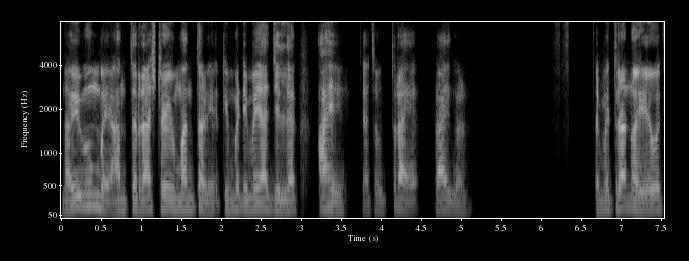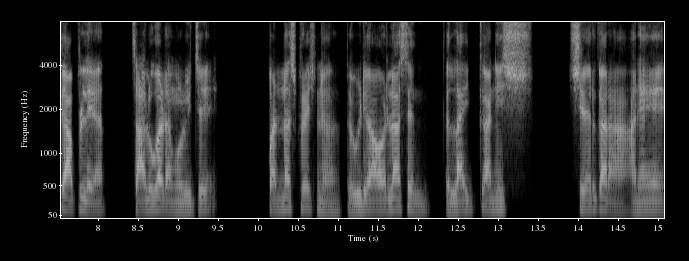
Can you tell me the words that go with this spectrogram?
नवी मुंबई आंतरराष्ट्रीय विमानतळ टिंबटिंब या जिल्ह्यात आहे. त्याचं उत्तर आहे रायगड. तर मित्रांनो हे होते आपल्या चालू घडामोडीचे पन्नास प्रश्न. तर व्हिडिओ आवडला असेल तर लाईक आणि शेअर करा आणि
